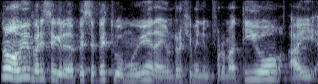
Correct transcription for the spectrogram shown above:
No, a mí me parece que lo de PSP estuvo muy bien. Hay un régimen informativo, hay,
